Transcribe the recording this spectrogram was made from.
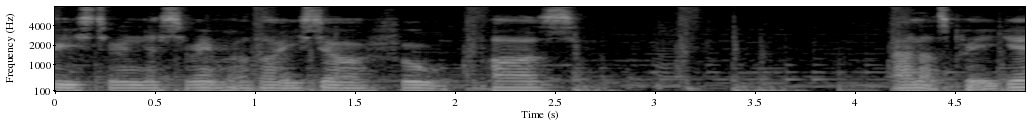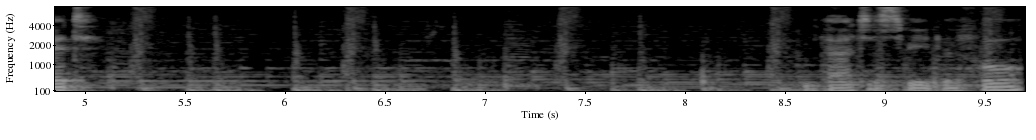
booster in this room, although you still have full bars and that's pretty good. compared to speed before.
